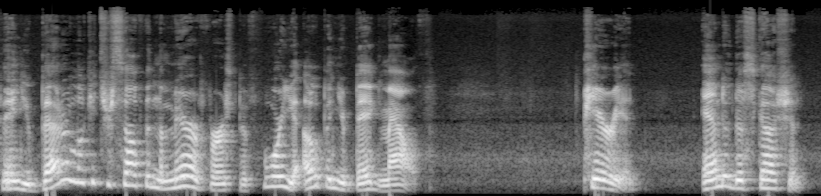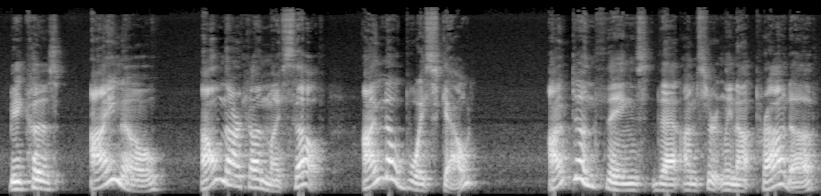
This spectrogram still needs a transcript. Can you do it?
then you better look at yourself in the mirror first before you open your big mouth. Period. End of discussion. because I know I'll narc on myself. I'm no Boy Scout. I've done things that I'm certainly not proud of.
